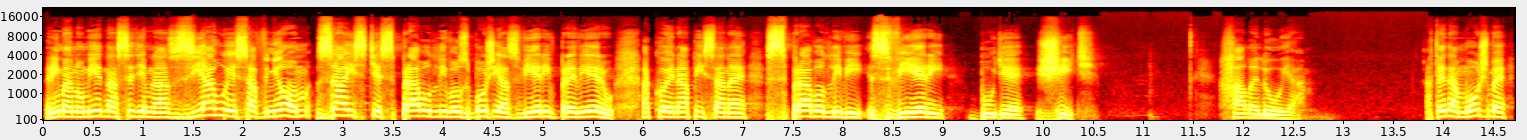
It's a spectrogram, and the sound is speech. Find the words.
Rímanom 1.17, zjavuje sa v ňom zaiste spravodlivosť Božia z viery pre vieru. Ako je napísané, spravodlivý z viery bude žiť. Halelúja. A teda môžeme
